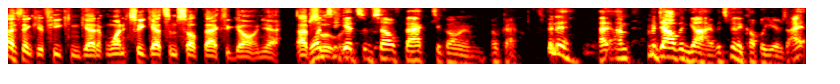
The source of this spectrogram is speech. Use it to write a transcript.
I think if he can get it once he gets himself back to going, yeah, absolutely. Once he gets himself back to going, okay. It's been a. I, I'm I'm a Dalvin guy. It's been a couple years. I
